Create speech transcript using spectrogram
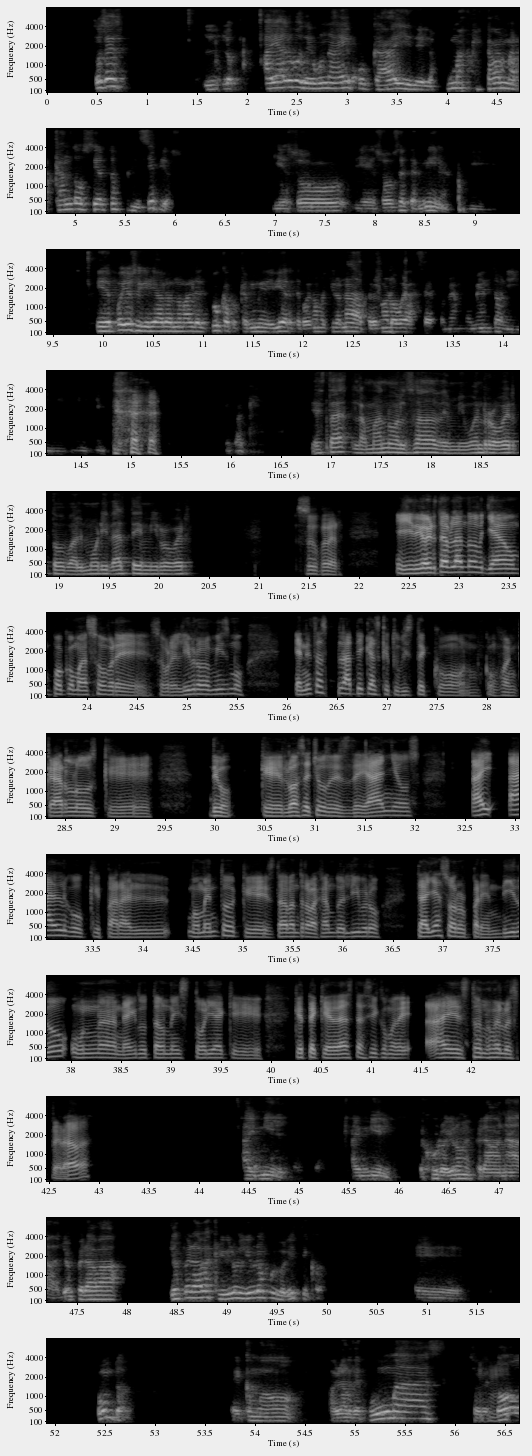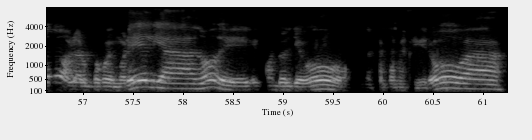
Entonces, hay algo de una época y de los Pumas que estaban marcando ciertos principios. y eso, y eso se termina. Y, y después yo seguiría hablando mal del Tuca porque a mí me divierte, porque no me quiero nada, pero no lo voy a hacer, no es momento ni... ni, ni-. Está la mano alzada de mi buen Roberto Balmori. Date, mi Robert. Súper. Y digo, ahorita hablando ya un poco más sobre, sobre el libro mismo, en estas pláticas que tuviste con, con Juan Carlos, que digo, que lo has hecho desde años, ¿hay algo que para el momento que estaban trabajando el libro te haya sorprendido? ¿Una anécdota, una historia que, que te quedaste así como de, ah, esto no me lo esperaba? Hay mil, hay mil. Te juro, yo no me esperaba nada. Yo esperaba, yo esperaba escribir un libro futbolístico. Eh, punto. Es como hablar de Pumas, sobre Ujú. todo, hablar un poco de Morelia, ¿no? De cuando él llegó, Fantasma Figueroa,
